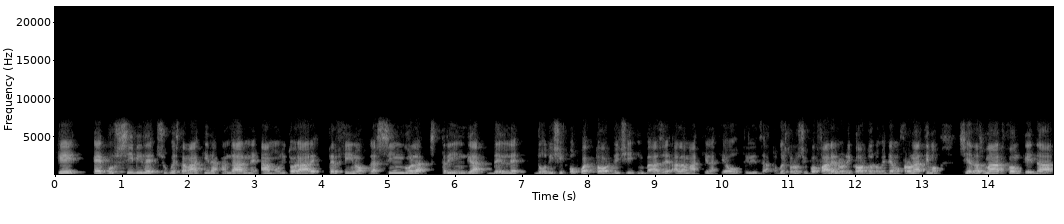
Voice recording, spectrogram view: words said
che è possibile su questa macchina andarne a monitorare perfino la singola stringa delle 12 o 14 in base alla macchina che ho utilizzato. Questo lo si può fare, lo ricordo, lo vediamo fra un attimo, sia da smartphone che da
